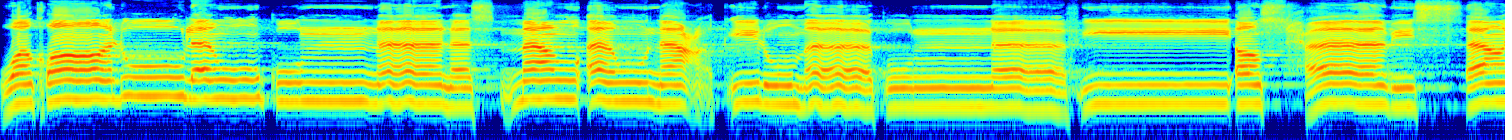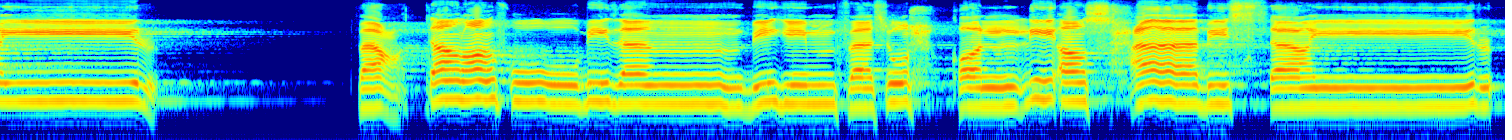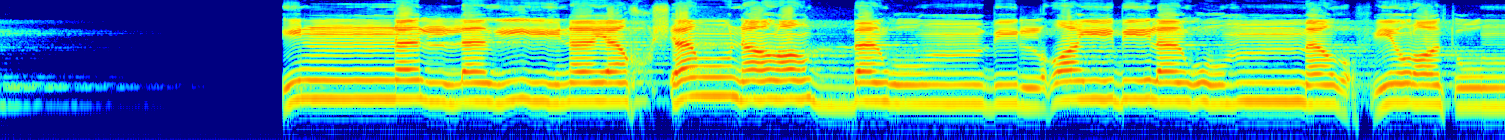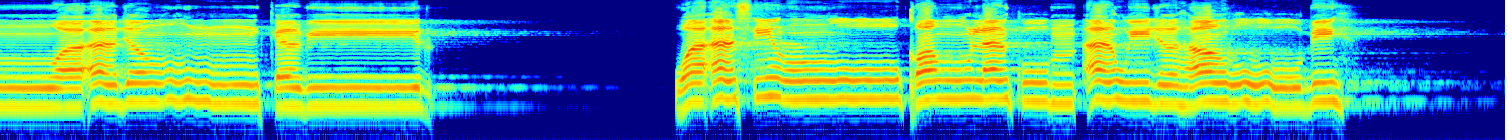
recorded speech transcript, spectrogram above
وقالوا لو كنا نسمع أو نعقل ما كنا في أصحاب السعير. فاعترفوا بذنبهم فسحقا حقا لأصحاب السعير. إن الذين يخشون ربهم بالغيب لهم مغفرة وأجر كبير. واسروا قولكم أو اجهروا به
